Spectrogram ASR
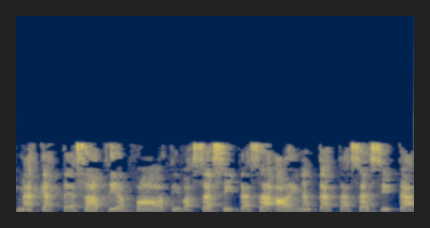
mäkättä ja sä oot liian vaativa, sä sitä, sä aina tätä, sä sitä,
